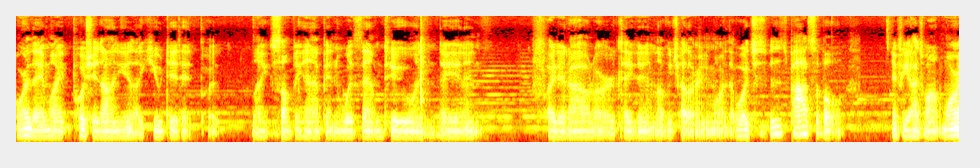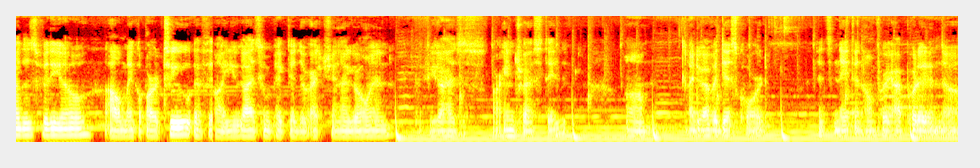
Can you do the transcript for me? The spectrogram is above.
or they might push it on you like you did it, but like something happened with them too, and they didn't fight it out, or they didn't love each other anymore. Which is possible. If you guys want more of this video, I'll make a part two. If uh, you guys can pick the direction I go in, if you guys are interested. Um, I do have a Discord. It's Nathan Humphrey. I put it in the,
